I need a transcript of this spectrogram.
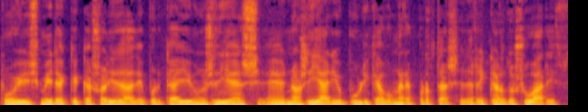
Pois mira, que casualidade, porque hai uns días eh, nos diario publicaba unha reportaxe de Ricardo Suárez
